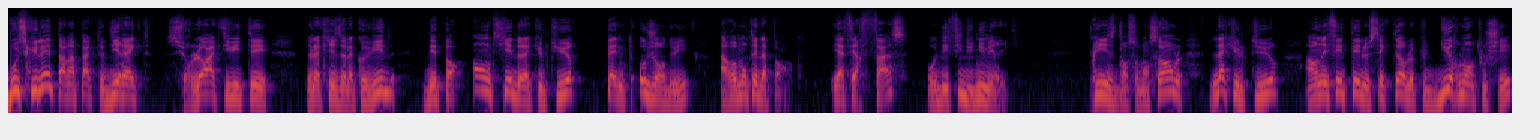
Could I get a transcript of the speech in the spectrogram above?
Bousculés par l'impact direct sur leur activité de la crise de la Covid, des pans entiers de la culture peinent aujourd'hui à remonter la pente et à faire face aux défis du numérique. Prise dans son ensemble, la culture a en effet été le secteur le plus durement touché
